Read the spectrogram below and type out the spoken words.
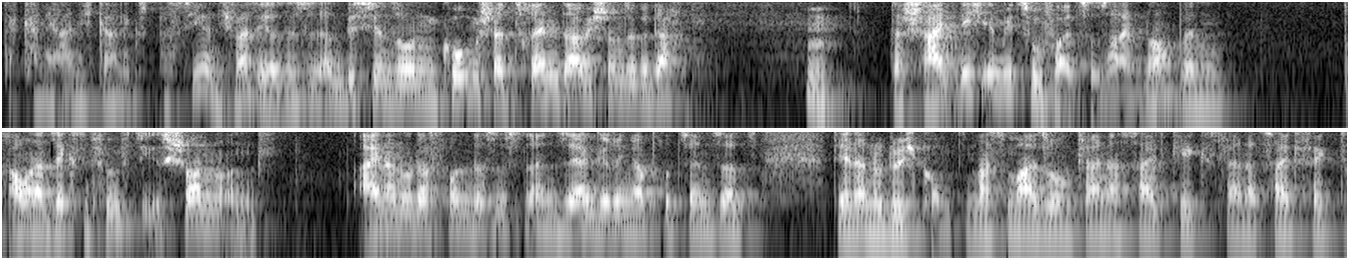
Da kann ja eigentlich gar nichts passieren. Ich weiß nicht, das ist ein bisschen so ein komischer Trend. Da habe ich schon so gedacht, hm, das scheint nicht irgendwie Zufall zu sein. Ne? Wenn 356 ist schon und einer nur davon, das ist ein sehr geringer Prozentsatz, der da nur durchkommt. Was mal so ein kleiner Sidekick, kleiner Side-Fact,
